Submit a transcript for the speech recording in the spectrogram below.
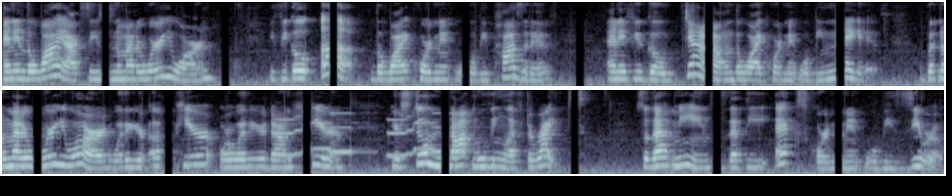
And in the y-axis, no matter where you are, if you go up, the y-coordinate will be positive, and if you go down, the y-coordinate will be negative. But no matter where you are, whether you're up here or whether you're down here, you're still not moving left or right. So that means that the x-coordinate will be 0,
